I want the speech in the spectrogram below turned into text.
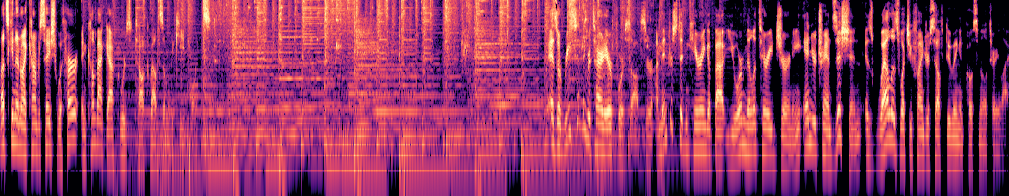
Let's get into my conversation with her and come back afterwards to talk about some of the key points. As a recently retired Air Force officer, I'm interested in hearing about your military journey and your transition, as well as what you find yourself doing in post military life.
